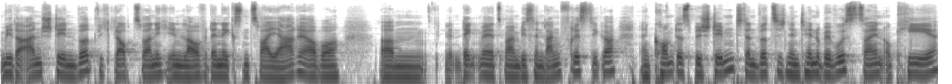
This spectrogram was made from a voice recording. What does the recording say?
wieder anstehen wird, ich glaube zwar nicht im Laufe der nächsten zwei Jahre, aber ähm, denken wir jetzt mal ein bisschen langfristiger, dann kommt es bestimmt, dann wird sich Nintendo bewusst sein, okay,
